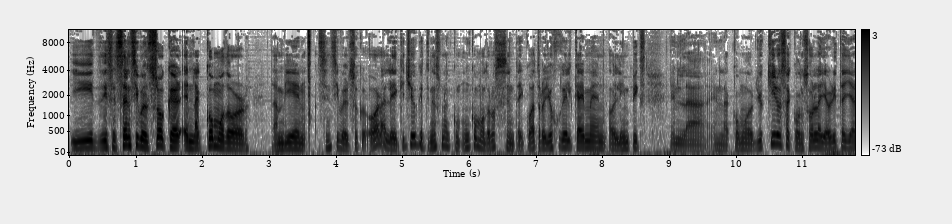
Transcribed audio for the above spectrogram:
y dice Sensible Soccer en la Commodore. También. Sensible Soccer. Órale, qué chido que una, com- un Commodore 64. Yo jugué el Cayman Olympics en la, en la Commodore. Yo quiero esa consola y ahorita ya,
